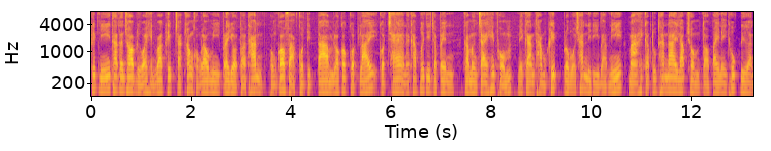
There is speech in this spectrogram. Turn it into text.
คลิปนี้ถ้าท่านชอบหรือว่าเห็นว่าคลิปจากช่องของเรามีประโยชน์ต่อท่าน ผมก็ฝากกดติดตาม แล้วก็กดไลค์กดแชร์นะครับเพื่อที่จะเป็นกำลังใจให้ผมในการทำคลิปโปรโมชั่นดีๆ แบบนี้ มาให้กับทุกท่านได้รับชมต่อไปในทุกเดือน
